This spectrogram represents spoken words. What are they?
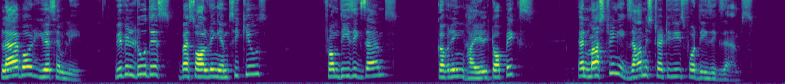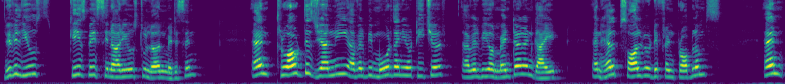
PLAB or USMLE. We will do this by solving MCQs from these exams, covering high yield topics, and mastering exam strategies for these exams. We will use case-based scenarios to learn medicine and throughout this journey I will be more than your teacher, I will be your mentor and guide and help solve your different problems and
